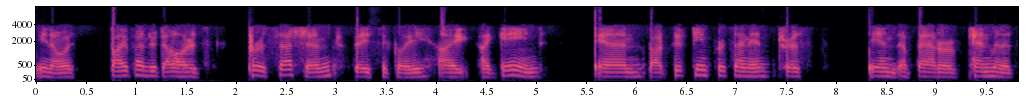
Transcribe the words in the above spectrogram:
you know it's five hundred dollars per session basically i i gained and about fifteen percent interest in a matter of ten minutes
